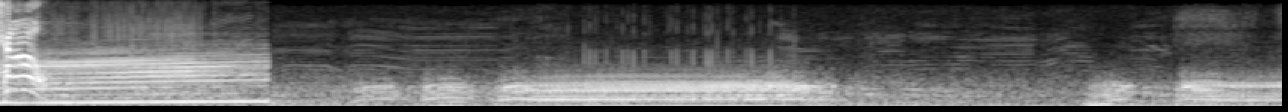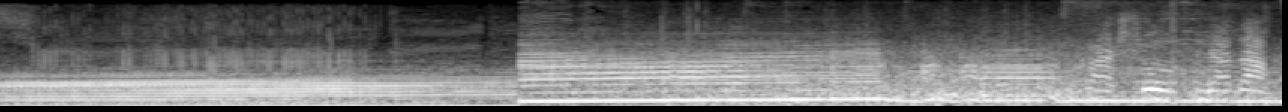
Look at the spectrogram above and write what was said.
O cachorro! Filha da p.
